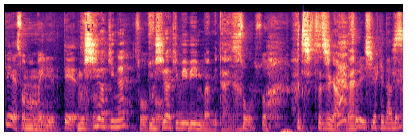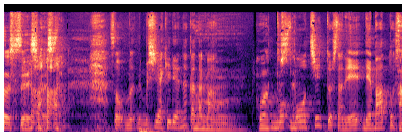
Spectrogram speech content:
てそのまま入れて、蒸し焼きね。そうそう蒸し焼きビビンバみたいな。ちょそう。そうっと違うね。それ石焼きだね。そう失礼しました。そうむ蒸し焼きでなんかなんか、うん。ほわっとしてももちっとしたねねばっとした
